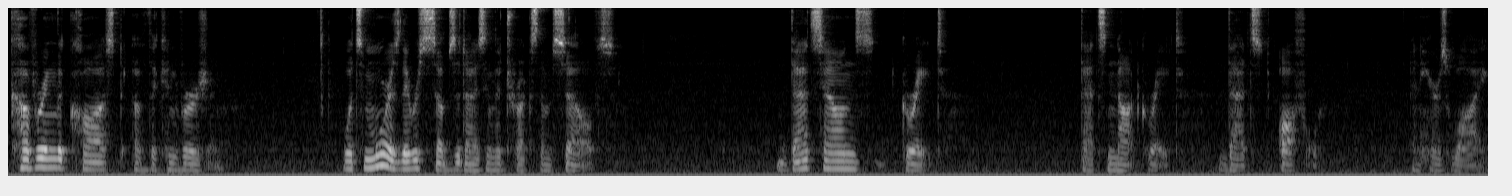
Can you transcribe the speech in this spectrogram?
covering the cost of the conversion. What's more is they were subsidizing the trucks themselves. That sounds great. That's not great. That's awful. And here's why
